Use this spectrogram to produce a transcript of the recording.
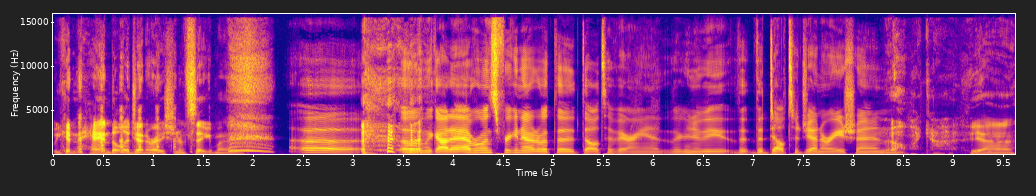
we couldn't handle a generation of Sigma. uh, oh my god everyone's freaking out about the delta variant they're gonna be the, the delta generation Oh my god, yeah.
